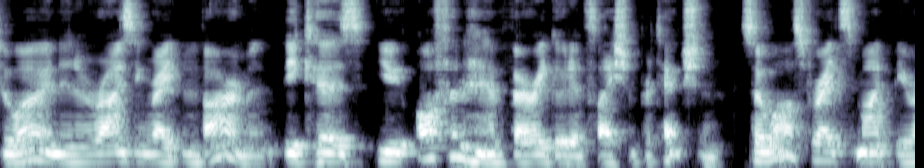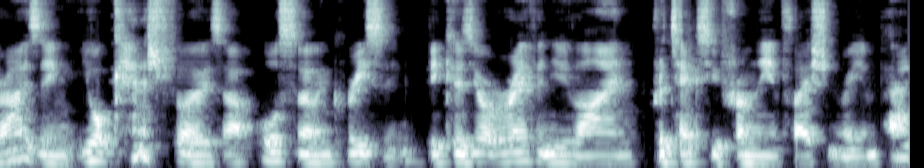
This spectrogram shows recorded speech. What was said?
to own in a rising rate environment because you often have very good inflation protection. So, whilst rates might be rising, your cash flows are also increasing because your revenue line protects you from the inflationary impact.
